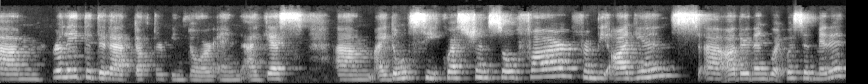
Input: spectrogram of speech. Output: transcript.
Um, related to that, Dr. Pintor, and I guess um, I don't see questions so far from the audience uh, other than what was submitted.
